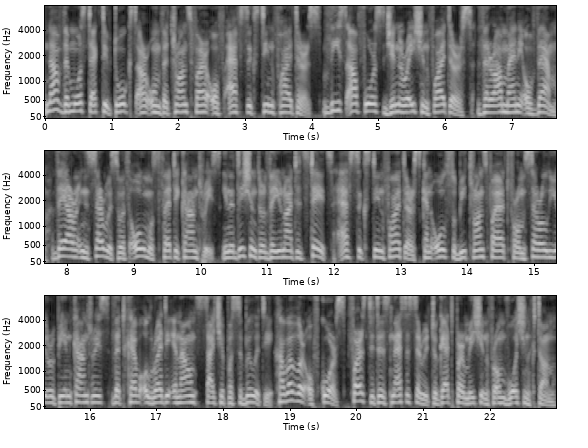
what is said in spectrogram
Now the most active talks are on the transfer of F-16 fighters. These are fourth-generation fighters. There are many of them. They are in service with almost 30 countries. In addition to the United States, F-16 fighters can also be transferred from several European countries that have already announced such a possibility. However, of course, first it is necessary to get permission from Washington.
